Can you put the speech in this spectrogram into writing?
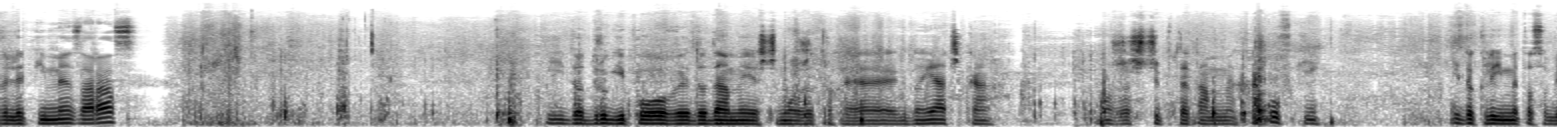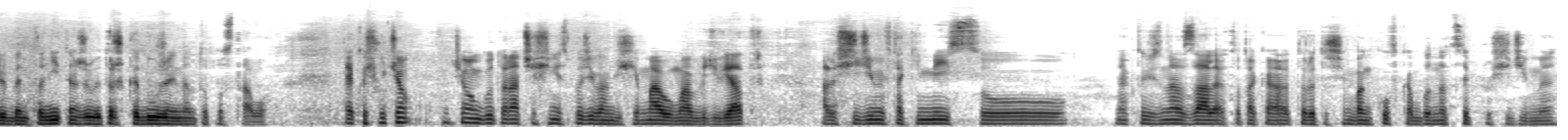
wylepimy zaraz. I do drugiej połowy dodamy jeszcze może trochę gnojaczka, może szczyptę tam hakówki i dokleimy to sobie bentonitem, żeby troszkę dłużej nam to postało. Jakoś ucią- uciągu to raczej się nie spodziewam. Dzisiaj mały ma być wiatr, ale siedzimy w takim miejscu, jak ktoś zna zalew, to taka teoretycznie bankówka, bo na Cypru siedzimy.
